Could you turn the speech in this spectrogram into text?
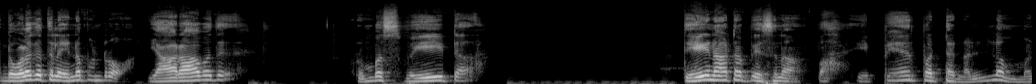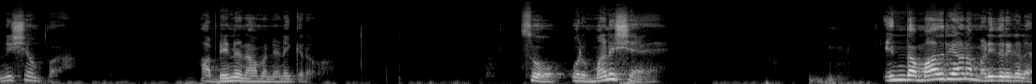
இந்த உலகத்தில் என்ன பண்ணுறோம் யாராவது ரொம்ப ஸ்வீட்டாக தேனாட்டம் பேசுனா பா இப்பேற்பட்ட நல்ல மனுஷன்ப்பா அப்படின்னு நாம் நினைக்கிறோம். ஸோ ஒரு மனுஷன் இந்த மாதிரியான மனிதர்களை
